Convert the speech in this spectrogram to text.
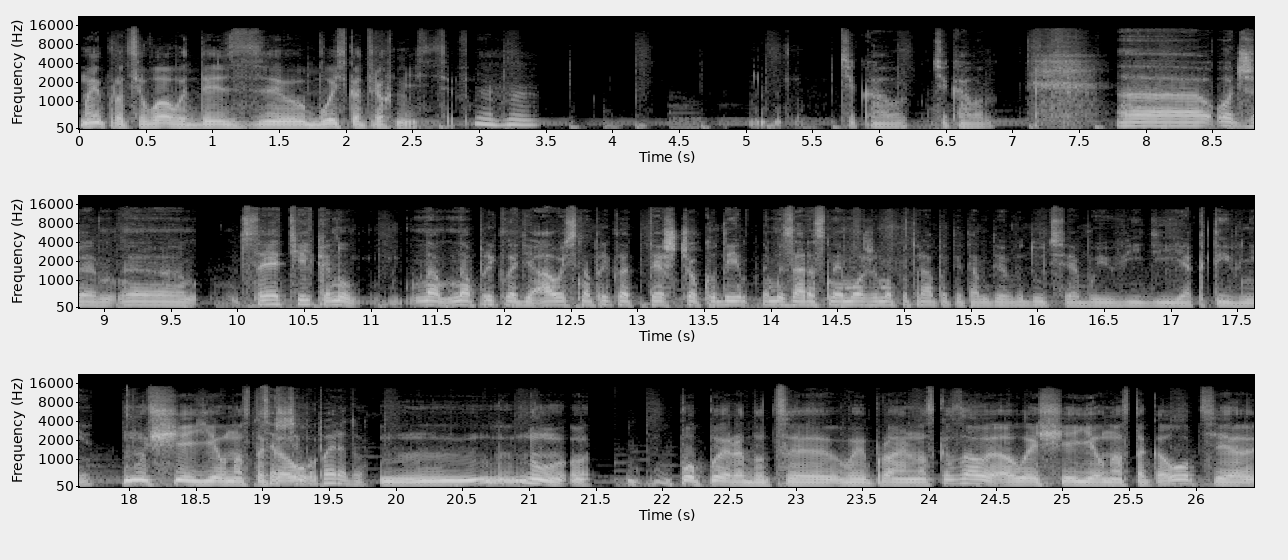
ми працювали десь е, близько трьох місяців. Угу. Цікаво, цікаво. Е, отже, е, це тільки ну, на, на прикладі, а ось, наприклад, те, що куди ми зараз не можемо потрапити, там, де ведуться бойові дії активні. Ну, ще є у нас Це ще попереду. Ну, попереду це ви правильно сказали, але ще є у нас така опція,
